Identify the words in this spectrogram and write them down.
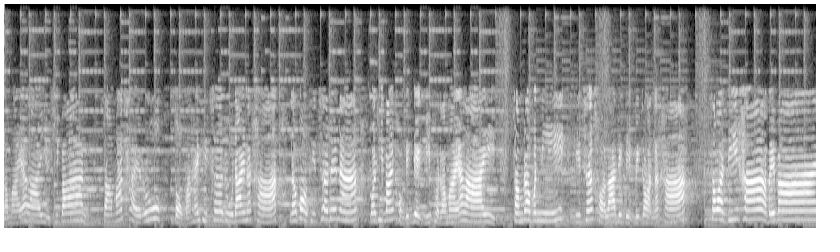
ลไม้อะไรอยู่ที่บ้าน สามารถถ่ายรูปส่งมาให้ทิชเชอร์ดูได้นะคะ แล้วบอกทิชเชอร์ด้วยนะ ว่าที่บ้านของเด็กๆมีผลไม้อะไรสำหรับวันนี้ทิชเชอร์ขอลาเด็กๆไปก่อนนะคะ สวัสดีค่ะ บ๊ายบาย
